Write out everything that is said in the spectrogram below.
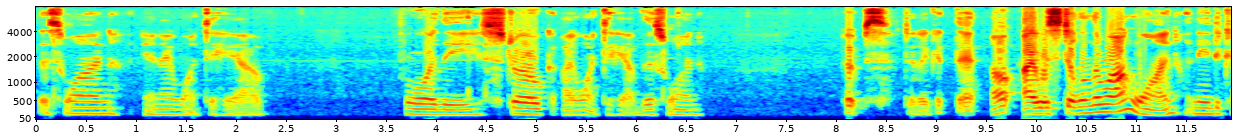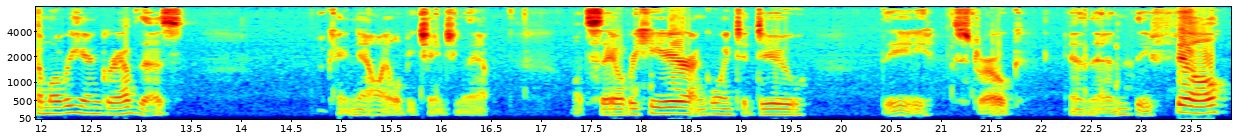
this one and I want to have for the stroke I want to have this one oops did I get that oh I was still in the wrong one I need to come over here and grab this okay now I will be changing that. Let's say over here I'm going to do the stroke and then the fill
